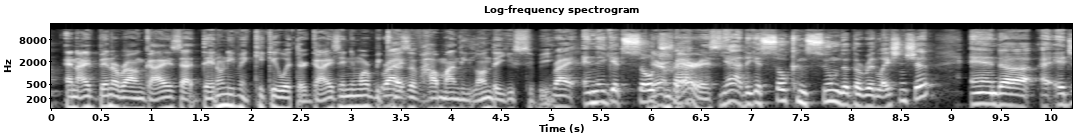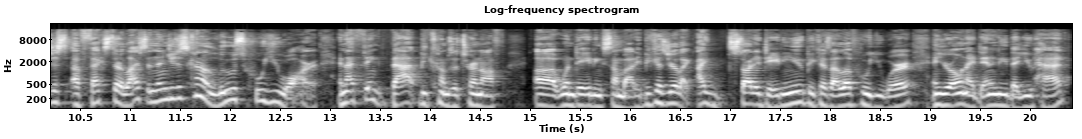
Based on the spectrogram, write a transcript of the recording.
no. And I've been around guys that they don't even kick it with their guys anymore because Right. of how mandilon they used to be. Right. And they get so They're trapped- embarrassed. Yeah, they get so consumed with the relationship and uh, it just affects their lives. And then you just kind of lose who you are. And I think that becomes a turnoff uh, when dating somebody because you're like, I started dating you because I love who you were and your own identity that you had.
